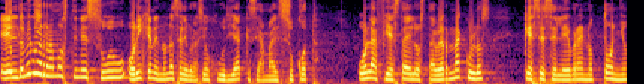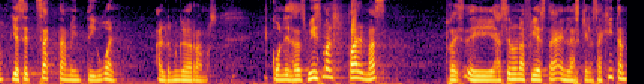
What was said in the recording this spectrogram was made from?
el Domingo de Ramos tiene su origen en una celebración judía que se llama el Sukkot, o la fiesta de los tabernáculos, que se celebra en otoño y es exactamente igual al Domingo de Ramos. Con esas mismas palmas, eh, hacen una fiesta en las que las agitan.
